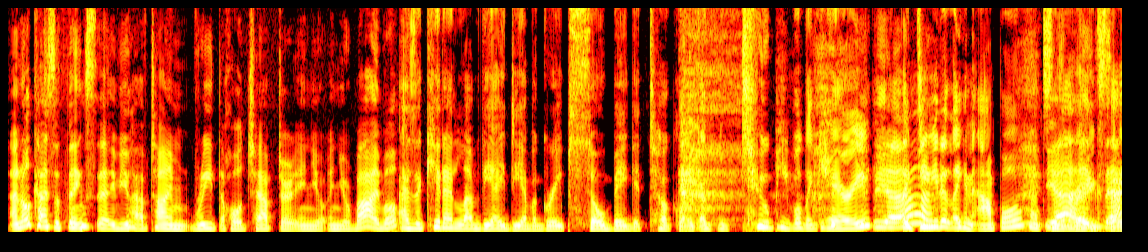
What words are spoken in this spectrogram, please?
and all kinds of things. Uh, if you have time, read the whole chapter in your in your Bible. As a kid, I loved the idea of a grape so big it took like a, two people to carry. Yeah. Like, do you eat it like an apple? That's yeah, very exactly.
